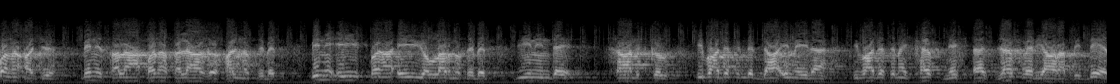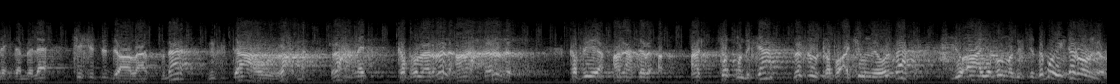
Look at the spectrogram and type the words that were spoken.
bana acı, beni salah, bana salahı hal nasip et, beni iyi, bana iyi yollar nasip et, dininde sabit kıl, ibadetinde daim eyle, ibadetime şerf, neşe, zevk ver ya Rabbi diyerekten böyle çeşitli dualar. Bunlar müftahur rahmet, rahmet kapılarının anahtarıdır. Kapıyı anahtarı aç sokmadıkça nasıl kapı açılmıyorsa dua yapılmadıkça da bu işler olmuyor.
